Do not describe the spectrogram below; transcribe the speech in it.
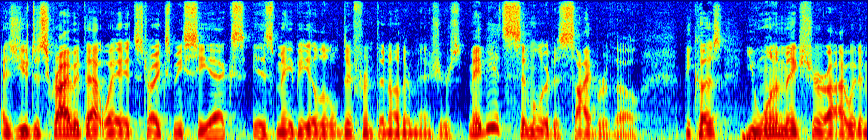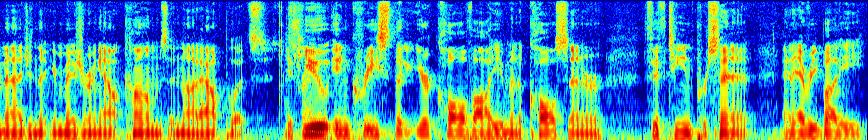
As you describe it that way, it strikes me CX is maybe a little different than other measures. Maybe it's similar to cyber though, because you want to make sure I would imagine that you're measuring outcomes and not outputs. That's if right. you increase the, your call volume in a call center 15% and everybody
